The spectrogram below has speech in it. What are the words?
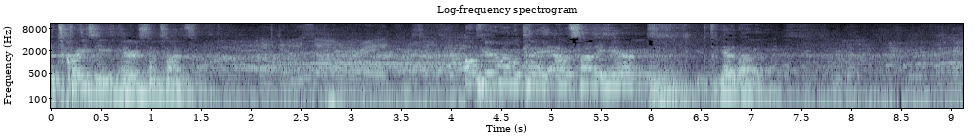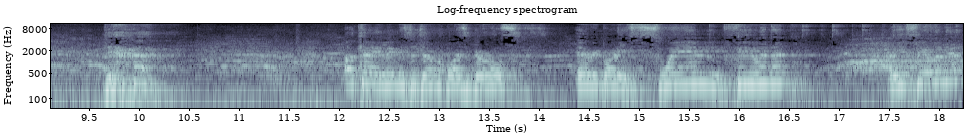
it's crazy here sometimes. You do sound great. Up here, I'm okay. Outside of here, pff, forget about it. Yeah. Okay, ladies and gentlemen, boys and girls, everybody swaying, feeling it. Are you feeling it?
